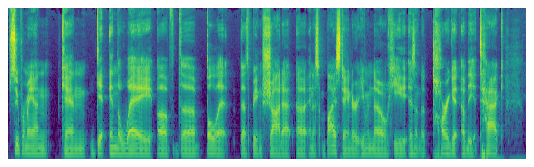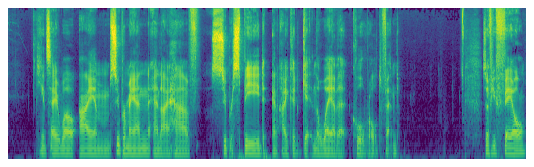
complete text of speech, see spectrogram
Superman can get in the way of the bullet that's being shot at an innocent bystander, even though he isn't the target of the attack. He can say, Well, I am Superman and I have super speed and I could get in the way of it. Cool, roll defend. So if you fail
